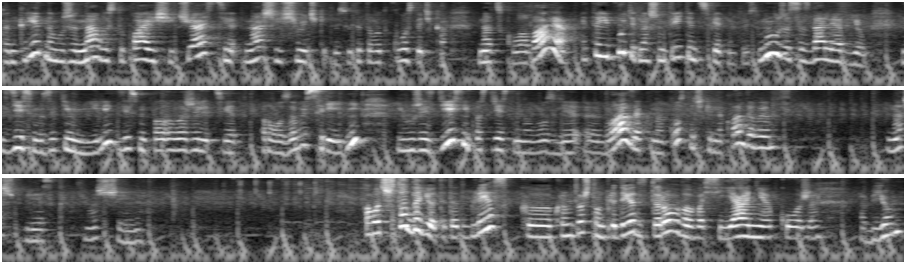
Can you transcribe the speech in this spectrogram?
конкретно уже на выступающей части нашей щечки. То есть вот эта вот косточка надскуловая, это и будет нашим третьим цветом. То есть мы уже создали объем. Здесь мы затемнили, здесь мы положили цвет розовый, средний. И уже здесь непосредственно возле э, глазок на косточке накладываем наш блеск, наш шиммер. А вот что дает этот блеск, э, кроме того, что он придает здорового сияния кожи? Объем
